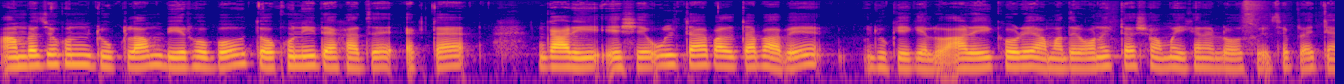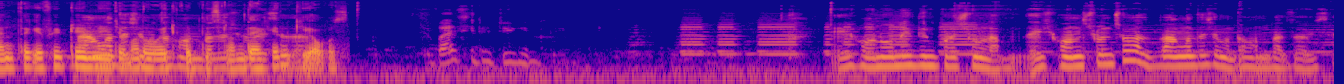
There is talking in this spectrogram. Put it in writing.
আমরা যখন ঢুকলাম বের হব তখনই দেখা যায় একটা গাড়ি এসে উল্টা পাল্টা ভাবে ঢুকে গেল। আর এই করে আমাদের অনেকটা সময় এখানে লস হয়েছে। প্রায় টেন থেকে ফিফটিন মিনিটের মতো ওয়েট করতেছিলাম। দেখেন কি অবস্থা। এই হর্ন অনেকদিন পরে শুনলাম। এই হন শুনছো? বাংলাদেশের মতো হন বাজা হয়েছে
